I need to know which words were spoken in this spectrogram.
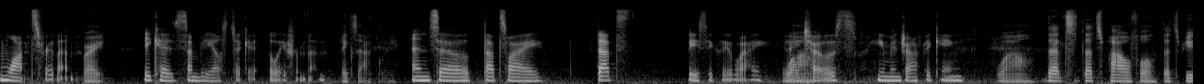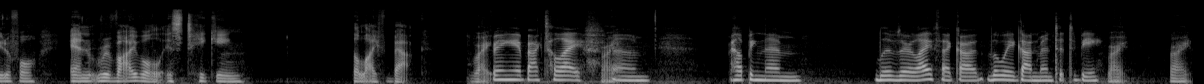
wants for them Right. because somebody else took it away from them Exactly. and so that's why that's basically why Wow. i chose human trafficking Wow, that's that's powerful. That's beautiful. And revival is taking the life back, right? bringing it back to life, Right. um, helping them live their life that God, the way God meant it to be. Right, right.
